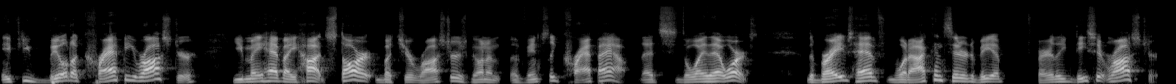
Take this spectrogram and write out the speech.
If you build a crappy roster, You may have a hot start, but your roster is going to eventually crap out. That's the way that works. The Braves have what I consider to be a fairly decent roster.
